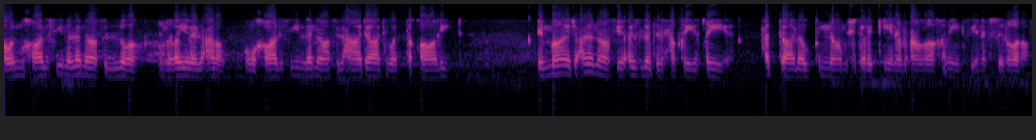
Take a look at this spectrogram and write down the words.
أو المخالفين لنا في اللغة من غير العرب ومخالفين لنا في العادات والتقاليد مما يجعلنا في عزلة حقيقية. حتى لو كنا مشتركين مع آخرين في نفس الغرف.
